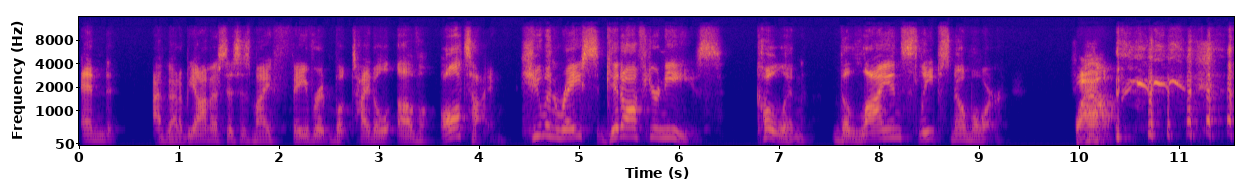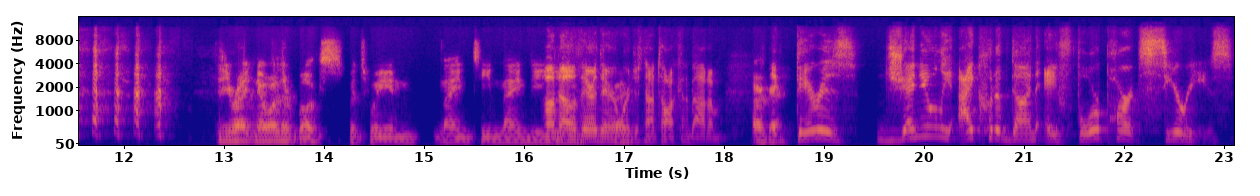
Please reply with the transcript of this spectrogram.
and I've got to be honest, this is my favorite book title of all time Human Race, Get Off Your Knees, colon, The Lion Sleeps No More. Wow. Did you write no other books between 1990? Oh no, they're there. We're oh. just not talking about them. Okay. Like there is genuinely, I could have done a four part series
